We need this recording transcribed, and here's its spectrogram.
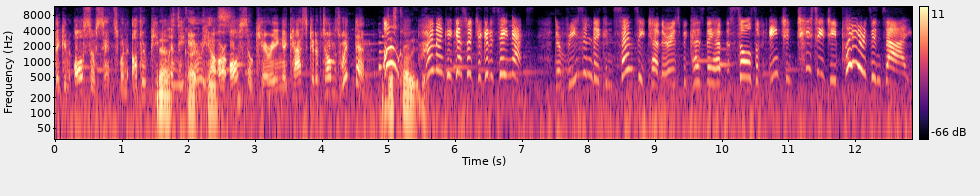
they can also sense when other people Yeah, in the card area are also carrying a Casket of Tomes with them. Just call it that. Paimon can guess what you're gonna say next. The reason they can sense each other is because they have the souls of ancient TCG players inside.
